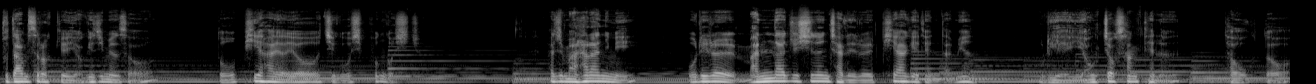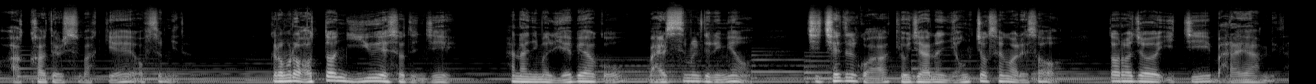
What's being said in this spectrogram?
부담스럽게 여겨지면서 또 피하여지고 싶은 것이죠. 하지만 하나님이 우리를 만나 주시는 자리를 피하게 된다면 우리의 영적 상태는 더욱더 악화될 수밖에 없습니다. 그러므로 어떤 이유에서든지 하나님을 예배하고 말씀을 드리며 지체들과 교제하는 영적 생활에서 떨어져 있지 말아야 합니다.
